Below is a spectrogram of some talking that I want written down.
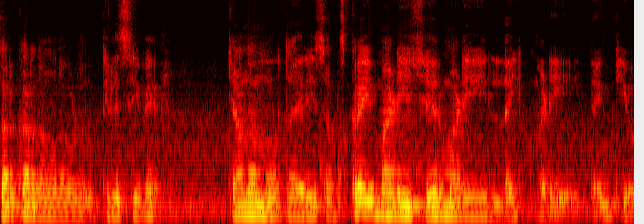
ಸರ್ಕಾರದ ಮೂಲಗಳು ತಿಳಿಸಿವೆ. ಚಾನಲ್ ನೋಡ್ತಾ ಇರಿ ಸಬ್ಸ್ಕ್ರೈಬ್ ಮಾಡಿ ಶೇರ್ ಮಾಡಿ ಲೈಕ್ ಮಾಡಿ. ಥ್ಯಾಂಕ್ ಯು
